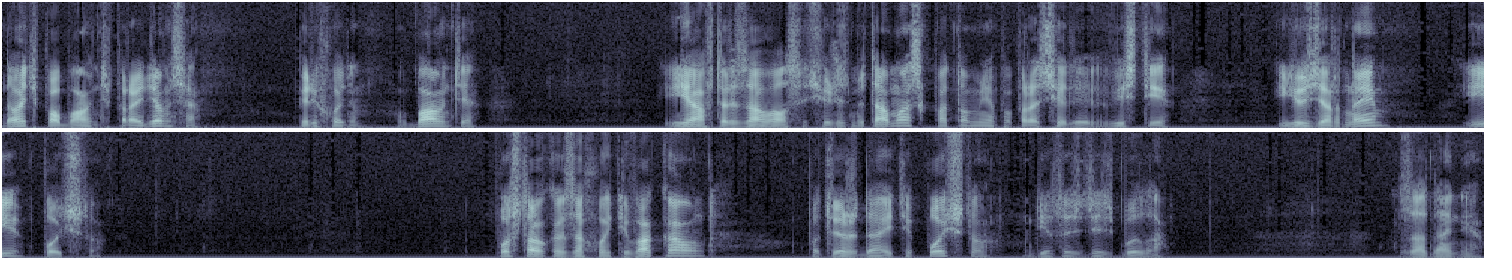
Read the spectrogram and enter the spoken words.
Давайте по Bounty пройдемся. Переходим в Bounty. Я авторизовался через MetaMask, потом меня попросили ввести username и почту. После того, как заходите в аккаунт, подтверждаете почту, где-то здесь было задание.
